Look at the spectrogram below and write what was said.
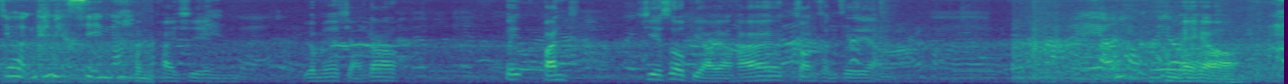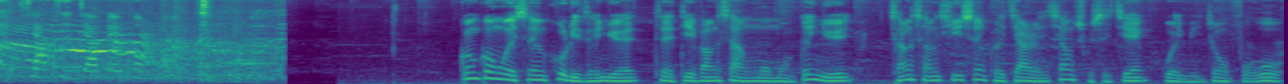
就很开心啊！很开心。有没有想到被颁？接受表扬还要装成这样？没有，没有。下次加倍奉还。公共卫生护理人员在地方上默默耕耘，常常牺牲和家人相处时间为民众服务，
